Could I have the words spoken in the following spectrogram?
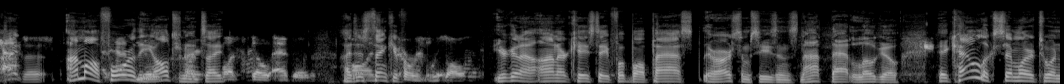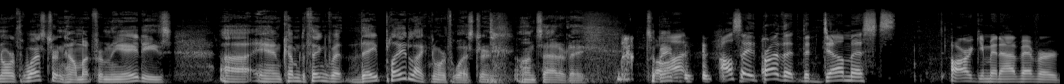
I I'm all for the no alternates. I whatsoever. I just think if- you're going to honor K State football past, there are some seasons, not that logo. It kind of looks similar to a Northwestern helmet from the 80s. Uh, and come to think of it, they played like Northwestern on Saturday. So Well, maybe, I, I'll say probably the, the dumbest argument I've ever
